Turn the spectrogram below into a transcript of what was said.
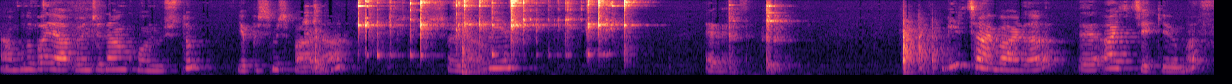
Ben bunu bayağı önceden koymuştum. Yapışmış bardağa. Şöyle alayım. Evet. Bir çay bardağı e, ayçiçek yağımız.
